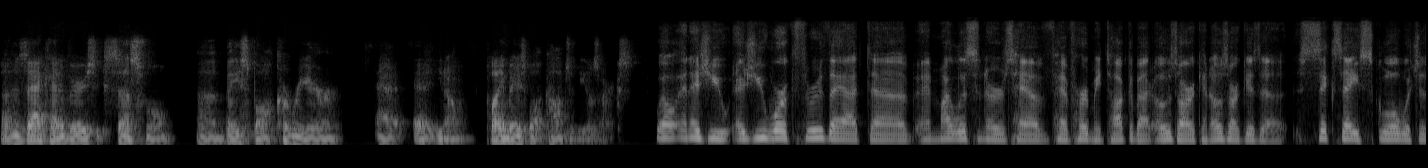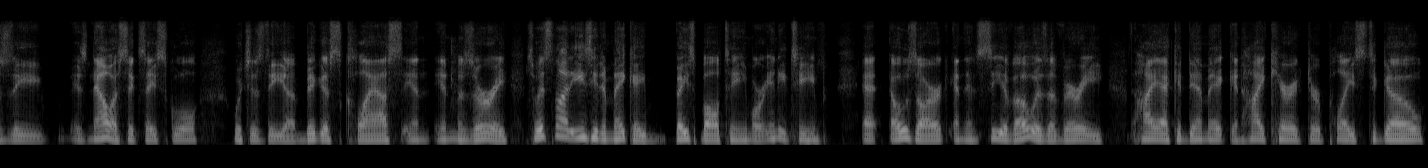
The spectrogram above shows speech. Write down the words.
uh, Zach had a very successful uh, baseball career at, at, you know playing baseball at College of the Ozarks. Well, and as you as you work through that, uh, and my listeners have have heard me talk about Ozark, and Ozark is a six A school, which is the is now a six A school, which is the uh, biggest class in in Missouri. So it's not easy to make a baseball team or any team at Ozark, and then C of O is a very high academic and high character place to go.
